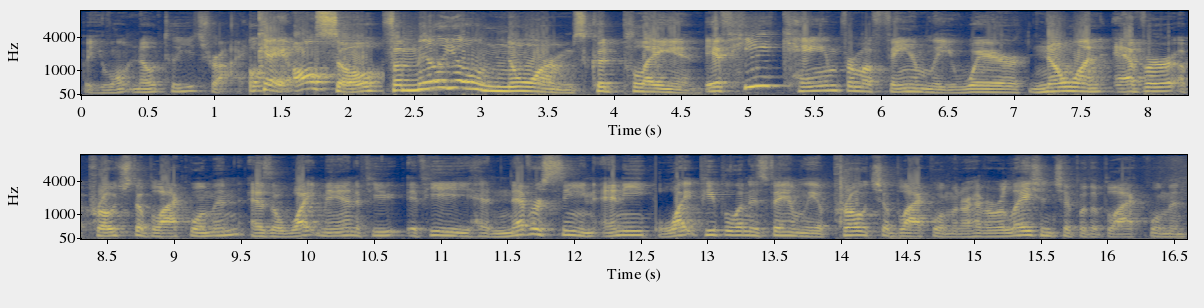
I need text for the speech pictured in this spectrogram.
but you won't know till you try. Okay, also, familial norms could play in. If he came from a family where no one ever approached a black woman as a white man, if he if he had never seen any white people in his family approach a black woman or have a relationship with a black woman,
